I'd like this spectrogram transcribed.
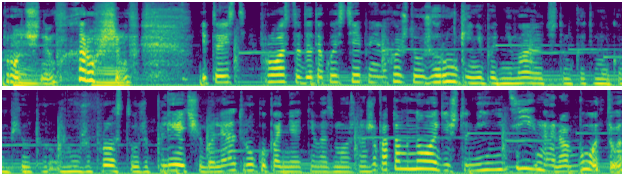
прочным, хорошим. И то есть просто до такой степени доходит, что уже руки не поднимаются там к этому компьютеру. Ну, уже просто уже плечи болят, руку поднять невозможно. Уже потом ноги, что не иди на работу,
